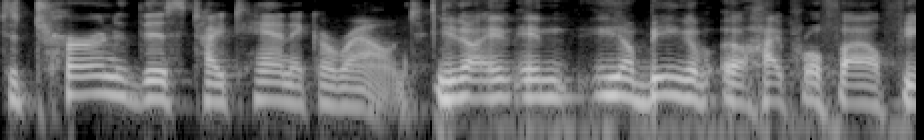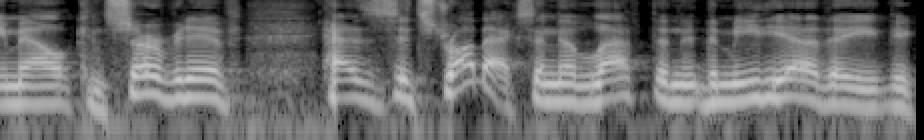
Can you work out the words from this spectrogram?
to turn this Titanic around. You know, and, and you know, being a, a high-profile female conservative has its drawbacks. And the left and the, the media, the, the,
